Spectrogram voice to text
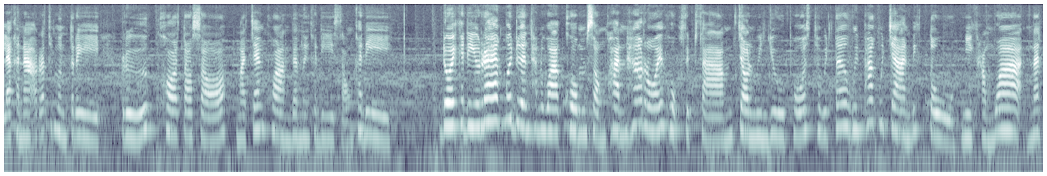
และคณะรัฐมนตรี หรือคอตสมาแจ้งความดำเนินคดี 2 คดี โดยคดีแรกเมื่อเดือนธันวาคม 2563 จอห์นวินยูโพสต์ทวิตเตอร์วิพากษ์วิจารณ์บิ๊กตู่มีคำว่านัด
